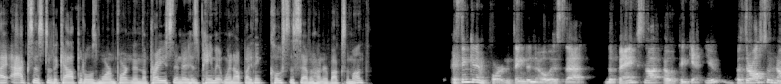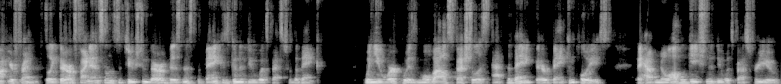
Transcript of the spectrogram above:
I access to the capital is more important than the price, and his payment went up, I think, close to seven hundred bucks a month. I think an important thing to know is that the bank's not out to get you, but they're also not your friend. Like they're a financial institution, they're a business. The bank is going to do what's best for the bank. When you work with mobile specialists at the bank, they're bank employees. They have no obligation to do what's best for you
